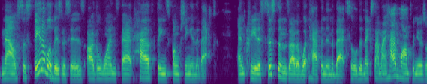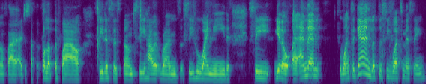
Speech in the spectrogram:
Now, sustainable businesses are the ones that have things functioning in the back and create a systems out of what happened in the back. So the next time I have mompreneurs on fire, I just have to pull up the file, see the system, see how it runs, see who I need, see, you know, and then once again, look to see what's missing,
